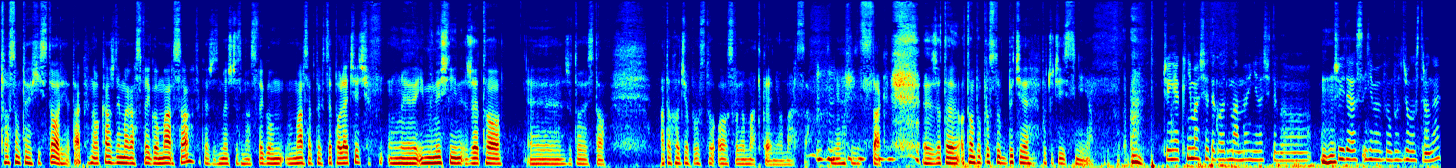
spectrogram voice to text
to są te historie, tak? No, każdy ma swojego Marsa, każdy z mężczyzn ma swojego Marsa, który chce polecieć yy, i myśli, że to, yy, że to jest to. A to chodzi po prostu o swoją matkę, nie o Marsa. Nie? Więc tak, yy, że to, o to po prostu bycie, poczucie istnienia. Czyli jak nie ma się tego od mamy, nie da się tego... Mhm. Czyli teraz idziemy w, drugą stronę.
